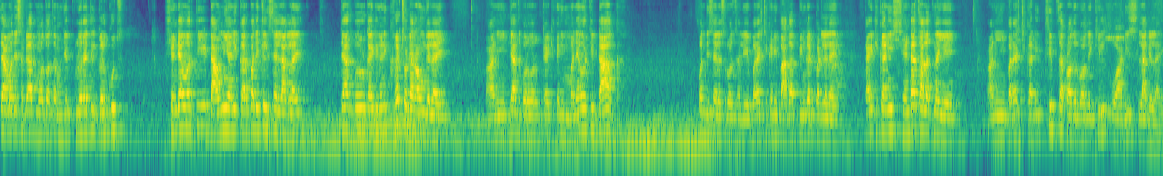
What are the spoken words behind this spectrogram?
त्यामध्ये सगळ्यात महत्त्वाचं म्हणजे फुलोऱ्यातील गळकूच शेंड्यावरती डावणी आणि करपा देखील दिसायला लागला आहे त्याचबरोबर काही ठिकाणी खड छोटा राहून गेला आहे आणि त्याचबरोबर काही ठिकाणी मण्यावरती डाग पण दिसायला सुरुवात झाली आहे. बऱ्याच ठिकाणी बागा पिंगट पडलेल्या आहेत. काही ठिकाणी शेंडा चालत नाही आहे आणि बऱ्याच ठिकाणी थ्रिपचा प्रादुर्भाव देखील वाढीस लागलेला आहे.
